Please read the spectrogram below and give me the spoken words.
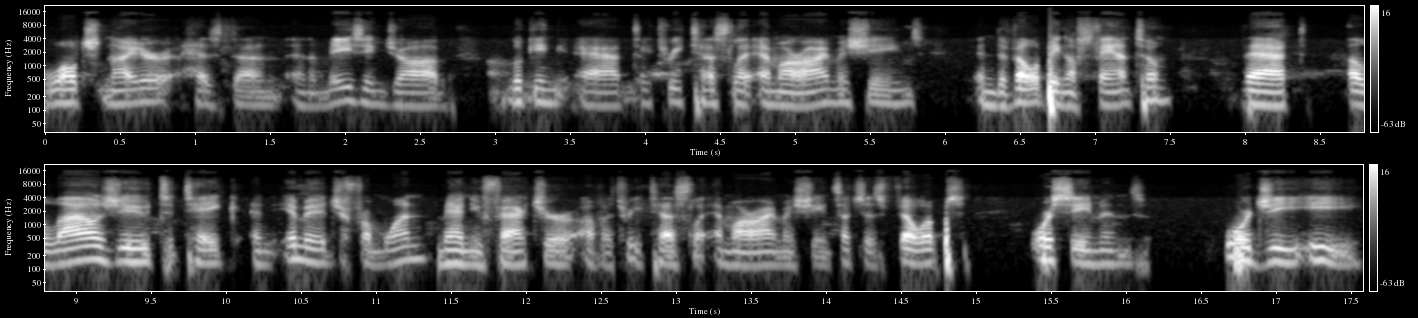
Walt Schneider has done an amazing job looking at three Tesla MRI machines and developing a phantom that allows you to take an image from one manufacturer of a 3 Tesla MRI machine, such as Philips or Siemens or GE.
